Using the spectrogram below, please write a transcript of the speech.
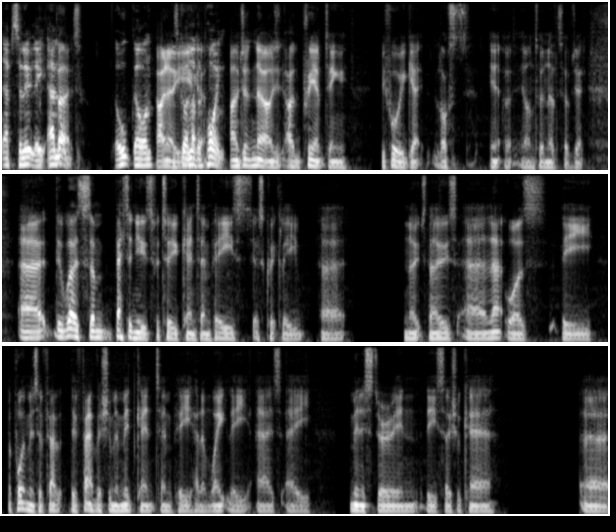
absolutely. Um, but oh, go on. I know It's you, got another point. I'm just no, I'm, just, I'm preempting before we get lost in, uh, onto another subject. Uh, there was some better news for two Kent MPs. Just quickly uh, note those, and that was the appointment of Fav- the Faversham and Mid Kent MP Helen Whately as a minister in the social care uh,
